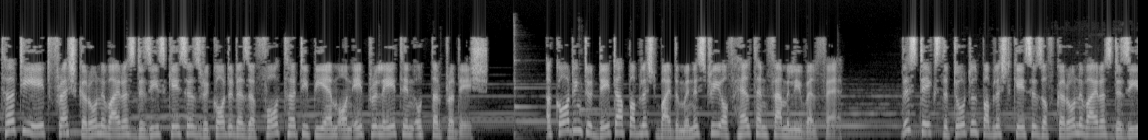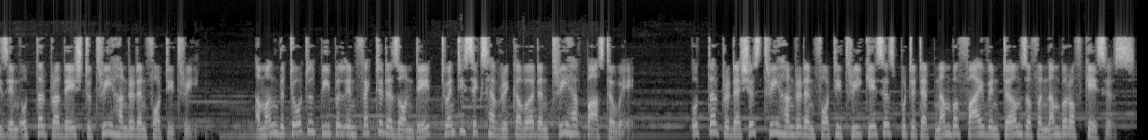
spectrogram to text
38 fresh coronavirus disease cases recorded as of 4:30 p.m. on April 8 in Uttar Pradesh. According to data published by the Ministry of Health and Family Welfare, this takes the total published cases of coronavirus disease in Uttar Pradesh to 343. Among the total people infected as on date, 26 have recovered and 3 have passed away. Uttar Pradesh's 343 cases put it at number 5 in terms of a number of cases.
